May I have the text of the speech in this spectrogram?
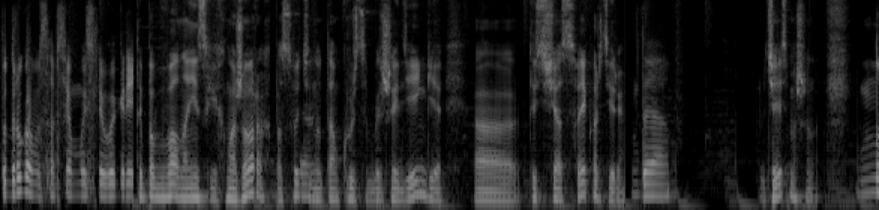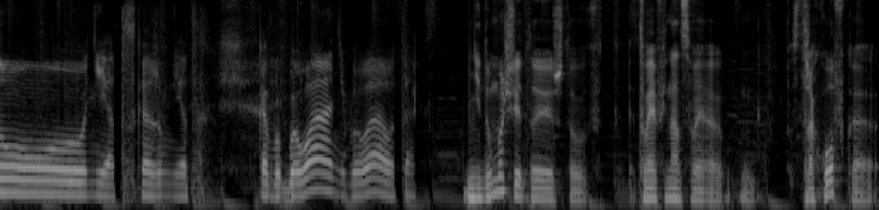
по-другому совсем мысли в игре. Ты побывал на нескольких мажорах, по сути, да. ну там крутятся большие деньги. А, ты сейчас в своей квартире? Да. У тебя есть машина? Ну, нет, скажем, нет. Как бы была, не была, вот так. Не думаешь ли ты, что твоя финансовая страховка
